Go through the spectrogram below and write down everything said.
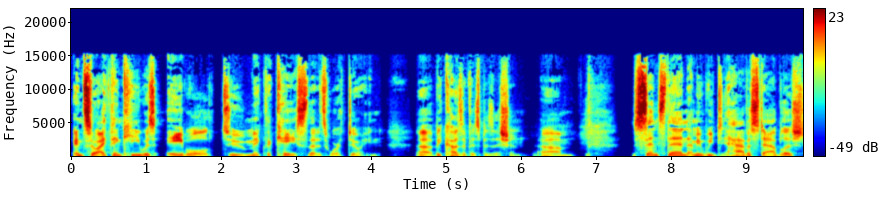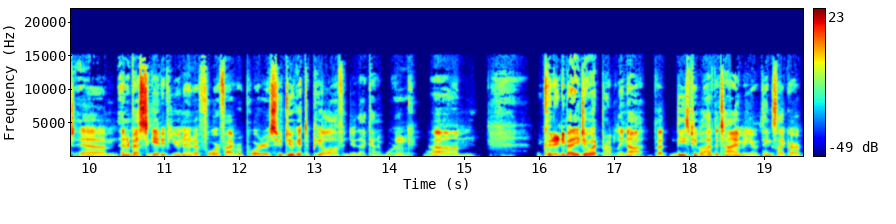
and so I think he was able to make the case that it's worth doing uh, because of his position. Um, since then, I mean, we have established um, an investigative unit of four or five reporters who do get to peel off and do that kind of work. Um, could anybody do it? Probably not. But these people have the time. You know, things like our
